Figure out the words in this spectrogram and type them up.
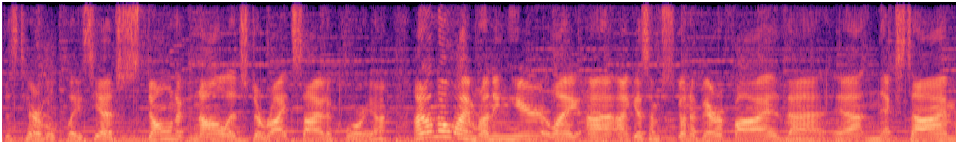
This terrible place. Yeah, just don't acknowledge the right side of Korea. I don't know why I'm running here. Like, uh, I guess I'm just gonna verify that, yeah, next time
